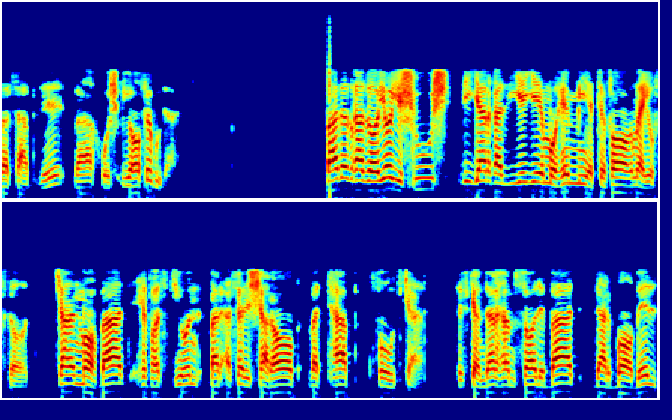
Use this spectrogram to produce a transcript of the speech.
و سبزه و خوش قیافه بوده است. بعد از غذایای شوش دیگر قضیه مهمی اتفاق نیفتاد. چند ماه بعد هفاستیون بر اثر شراب و تب فوت کرد. اسکندر هم سال بعد در بابل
